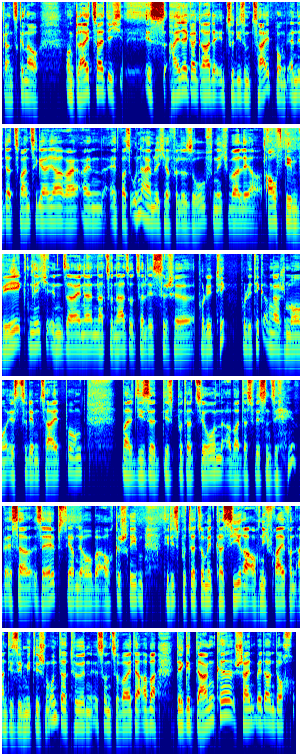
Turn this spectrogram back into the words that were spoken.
Ganz genau. Und gleichzeitig ist Heidegger gerade in, zu diesem Zeitpunkt, Ende der 20er Jahre, ein etwas unheimlicher Philosoph, nicht? Weil er auf dem Weg nicht in seine nationalsozialistische Politik, Politikengagement ist zu dem Zeitpunkt, weil diese Disputation, aber das wissen Sie besser selbst, Sie haben darüber auch geschrieben, die Disputation mit Kassierer auch nicht frei von antisemitischen Untertönen ist und so weiter. Aber der Gedanke scheint mir dann doch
